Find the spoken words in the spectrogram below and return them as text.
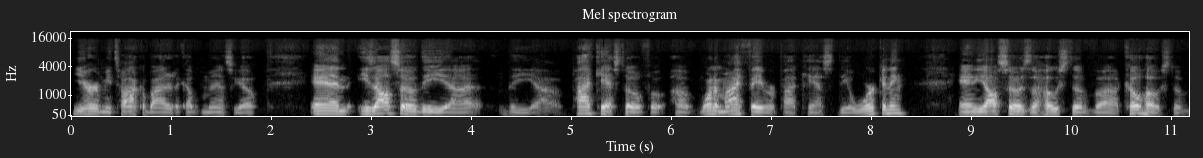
You heard me talk about it a couple minutes ago. And he's also the uh, the uh, podcast host of, of, one of my favorite podcasts, The Awakening. And he also is the host of uh, co-host of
